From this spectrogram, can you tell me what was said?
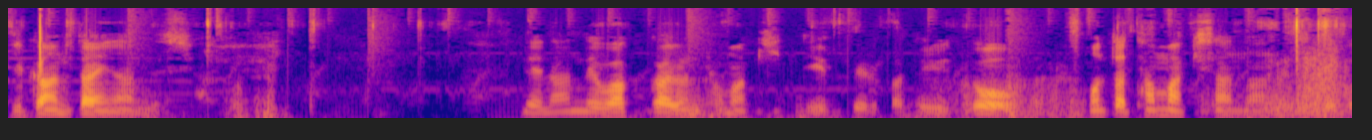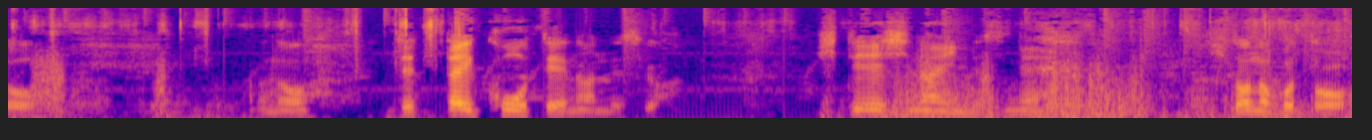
時間帯なんですよ。で、なんでワッカルン玉木って言ってるかというと、本当は玉木さんなんですけど、あの、絶対肯定なんですよ。否定しないんですね。人のことを。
